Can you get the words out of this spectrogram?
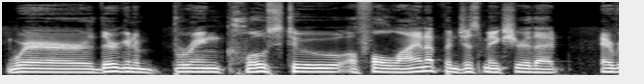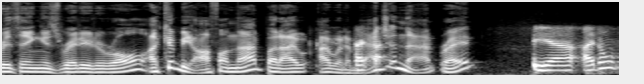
where they're going to bring close to a full lineup and just make sure that everything is ready to roll. I could be off on that, but I, I would imagine that, right? Yeah, I don't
